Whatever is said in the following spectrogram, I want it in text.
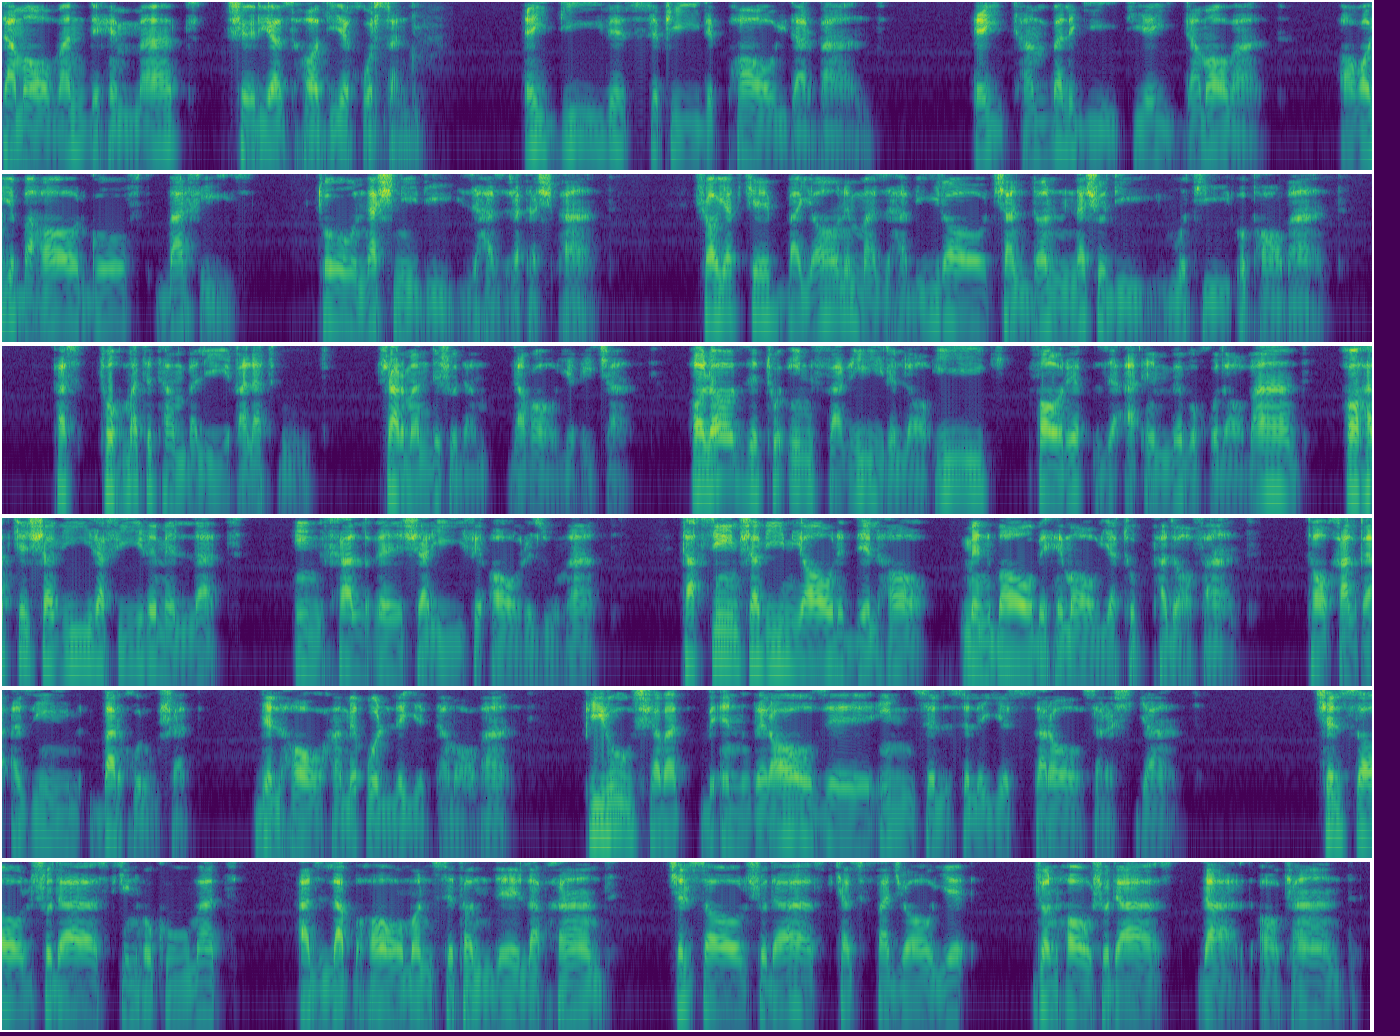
دماوند همت شعری از هادی خرسندی. ای دیو سپید پای در بند ای تنبل گیتی ای دماوند. آقای بهار گفت برخیز تو نشنیدی ز حضرتش پند. شاید که بیان مذهبی را چندان نشدی مطیع و پابند. پس تهمت تنبلی غلط بود. شرمنده شدم دقایقی چند. حالا ز تو این فقیر لاییک فارغ ز ایمه و خداوند خواهد که شوی رفیق ملت این خلق شریف آرزومند. تقسیم شوی میان دلها من باب حمایت و پدافند. تا خلق عظیم برخروشد دلها همه قله دماوند. پیروز شود به انقراض این سلسله سراسرش گند. چل سال شده ست کاین حکومت از لبهامان ستانده لبخند. چل سال شده ست کز فجایع جانها شده ست درد آکند.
